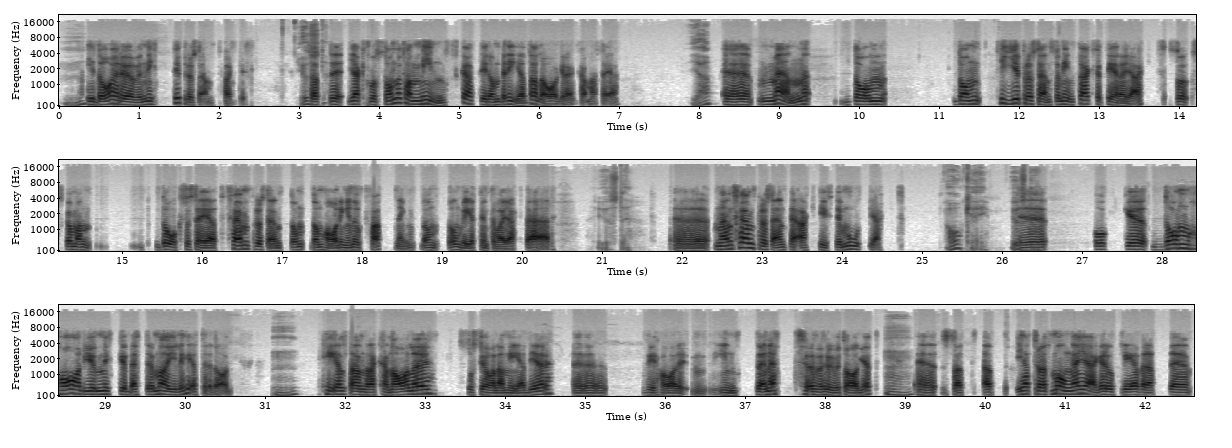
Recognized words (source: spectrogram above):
Mm. Idag är det över 90 procent faktiskt. Just Så att eh, jaktmotståndet har minskat i de breda lagren kan man säga. Ja. Eh, men de, de 10 procent som inte accepterar jakt så ska man då också säga att 5 procent de, de har ingen uppfattning. De, de vet inte vad jakt är. Just det. Eh, men 5 procent är aktivt emot jakt. Okej. Just det. Eh, och eh, de har ju mycket bättre möjligheter idag. Mm. Helt andra kanaler, sociala medier. Eh, vi har internet överhuvudtaget. Mm. Eh, så att, att jag tror att många jägare upplever att eh,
